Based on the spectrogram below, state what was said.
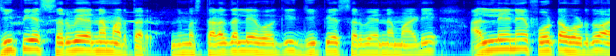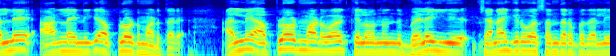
ಜಿ ಪಿ ಎಸ್ ಸರ್ವೆಯನ್ನು ಮಾಡ್ತಾರೆ. ನಿಮ್ಮ ಸ್ಥಳದಲ್ಲೇ ಹೋಗಿ ಜಿ ಪಿ ಎಸ್ ಸರ್ವೆಯನ್ನು ಮಾಡಿ ಅಲ್ಲೇ ಫೋಟೋ ಹೊಡೆದು ಅಲ್ಲೇ ಆನ್ಲೈನಿಗೆ ಅಪ್ಲೋಡ್ ಮಾಡ್ತಾರೆ. ಅಲ್ಲಿ ಅಪ್ಲೋಡ್ ಮಾಡುವಾಗ ಕೆಲವೊಂದೊಂದು ಬೆಳೆ ಚೆನ್ನಾಗಿರುವ ಸಂದರ್ಭದಲ್ಲಿ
